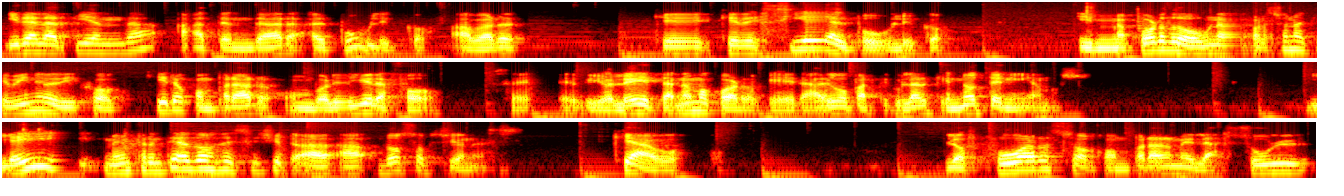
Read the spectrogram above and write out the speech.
ir a la tienda a atender al público, a ver qué, decía el público. Y me acuerdo una persona que vino y dijo, quiero comprar un bolígrafo violeta, no me acuerdo que era, algo particular que no teníamos. Y ahí me enfrenté a dos, a dos opciones. ¿Qué hago? ¿Lo fuerzo a comprarme el azul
